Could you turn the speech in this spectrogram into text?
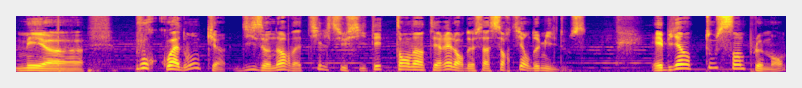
Mais euh, pourquoi donc Dishonored a-t-il suscité tant d'intérêt lors de sa sortie en 2012 eh bien, tout simplement,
